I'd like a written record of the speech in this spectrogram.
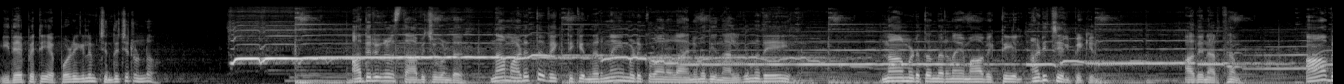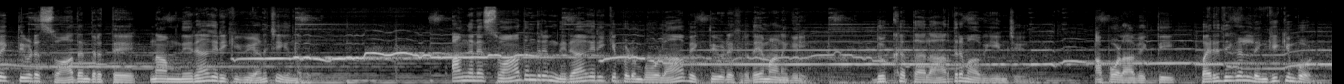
ഇതേപ്പറ്റി എപ്പോഴെങ്കിലും ചിന്തിച്ചിട്ടുണ്ടോ? അതിരുകൾ സ്ഥാപിച്ചുകൊണ്ട് നാം അടുത്ത വ്യക്തിക്ക് നിർണയമെടുക്കുവാനുള്ള അനുമതി നൽകുന്നതേയില്ല. നാം എടുത്ത നിർണയം ആ വ്യക്തിയിൽ അടിച്ചേൽപ്പിക്കുന്നു. അതിനർത്ഥം ആ വ്യക്തിയുടെ സ്വാതന്ത്ര്യത്തെ നാം നിരാകരിക്കുകയാണ് ചെയ്യുന്നത്. അങ്ങനെ സ്വാതന്ത്ര്യം നിരാകരിക്കപ്പെടുമ്പോൾ ആ വ്യക്തിയുടെ ഹൃദയമാണെങ്കിൽ ദുഃഖത്താൽ ആർദ്രമാവുകയും ചെയ്യുന്നു. അപ്പോൾ ആ വ്യക്തി പരിധികൾ ലംഘിക്കുമ്പോൾ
